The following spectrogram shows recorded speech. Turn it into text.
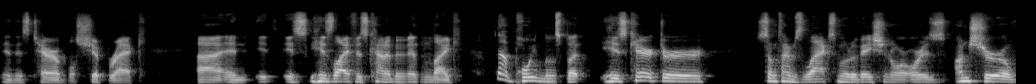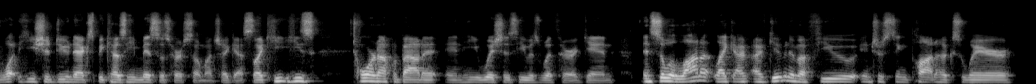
in this terrible shipwreck, uh, and it is his life has kind of been like not pointless, but his character sometimes lacks motivation or or is unsure of what he should do next because he misses her so much. I guess like he he's torn up about it and he wishes he was with her again. And so a lot of like I've, I've given him a few interesting plot hooks where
